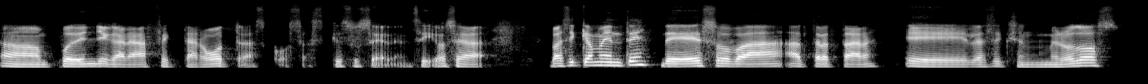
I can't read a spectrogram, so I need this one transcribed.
ah, pueden llegar a afectar otras cosas que suceden, ¿sí? O sea, básicamente de eso va a tratar eh, la sección número 2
